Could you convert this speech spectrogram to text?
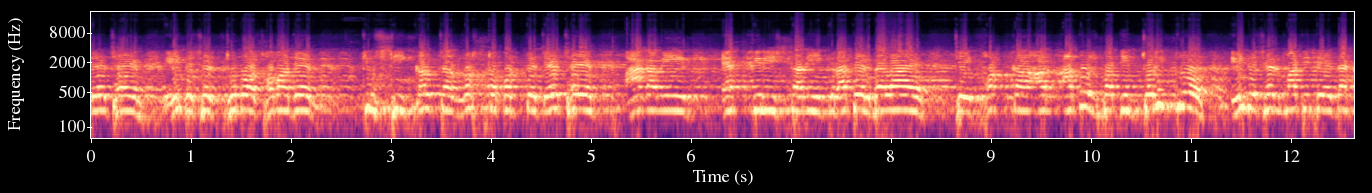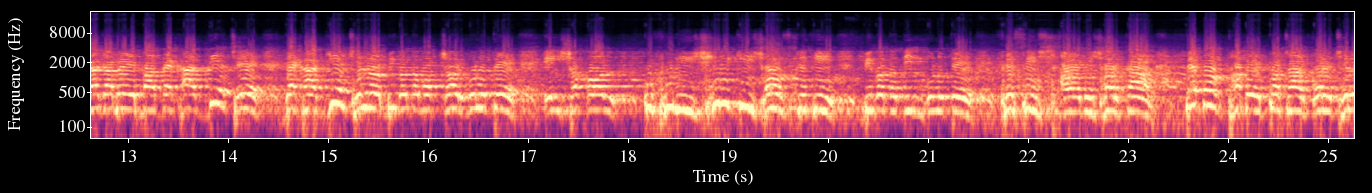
চেয়েছে, এই দেশের যুব সমাজের কৃষ্টি কালচার নষ্ট করতে চেয়েছে। আগামী একত্রিশ তারিখ রাতের বেলায় যে ফটকা আর আতসবাজির চরিত্র এই দেশের মাটিতে দেখা যাবে বা দেখা দিয়েছে, দেখা গিয়েছিল বিগত বছরগুলোতে এই সকল কুফুরি, সিরিকি সংস্কৃতি বিগত দিনগুলোতে ফেসিস্ট আওয়ামী সরকার ব্যাপকভাবে প্রচার করেছিল।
